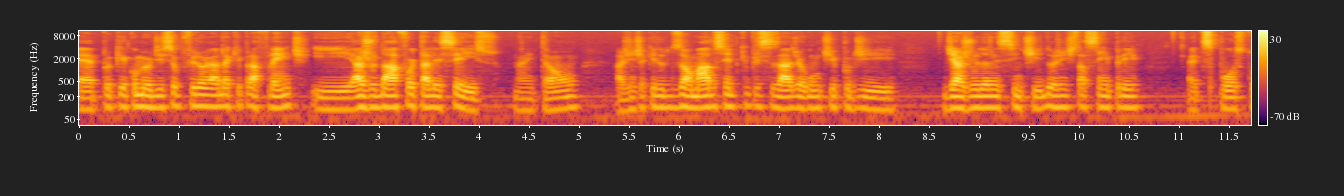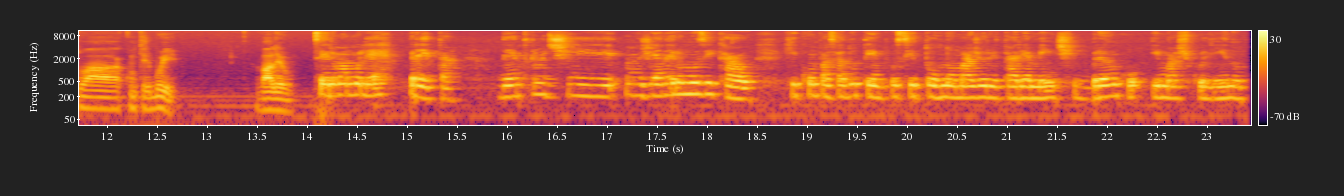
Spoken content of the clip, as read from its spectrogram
é, porque, como eu disse, eu prefiro olhar daqui para frente e ajudar a fortalecer isso. Né? Então, a gente aqui do Desalmado, sempre que precisar de algum tipo de, de ajuda nesse sentido, a gente está sempre é, disposto a contribuir. Valeu! Ser uma mulher preta dentro de um gênero musical que com o passar do tempo se tornou majoritariamente branco e masculino,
